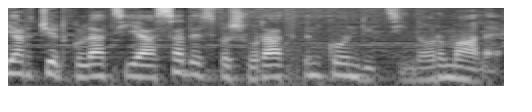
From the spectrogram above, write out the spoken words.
iar circulația s-a desfășurat în condiții normale.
